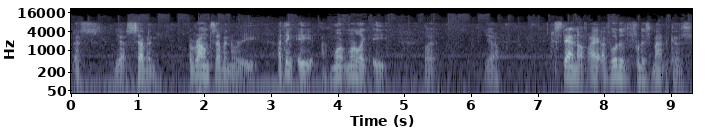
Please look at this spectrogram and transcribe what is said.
That's yeah, seven, around seven or eight. I think eight, more more like eight. But yeah, standoff. I I voted for this map because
